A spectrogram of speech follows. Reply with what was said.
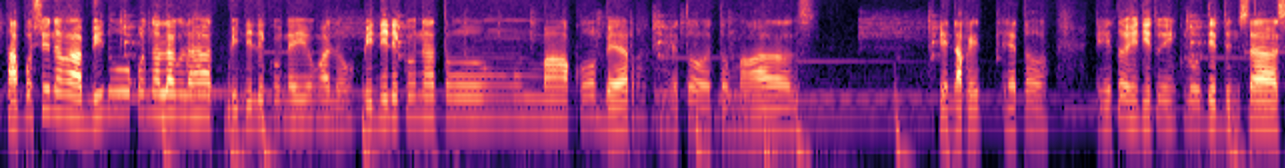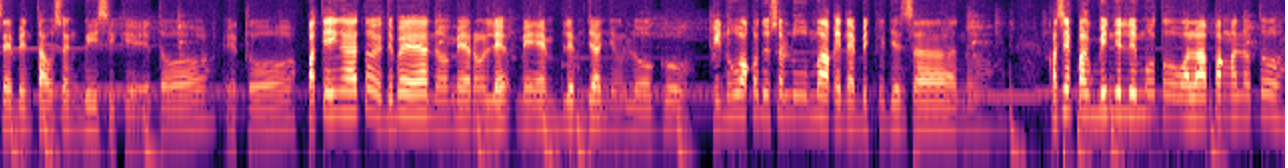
Tapos yun na nga, binuo ko na lang lahat. Binili ko na yung ano, binili ko na tong mga cover. Ito, itong mga pinakit, ito. Ito, hindi to included dun sa 7,000 basic eh. Ito, ito. Pati nga to, di ba yan, no? Merong le- may emblem dyan, yung logo. Kinuha ko dun sa luma, kinabit ko dyan sa ano. Kasi pag binili mo to, wala pang ano to.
